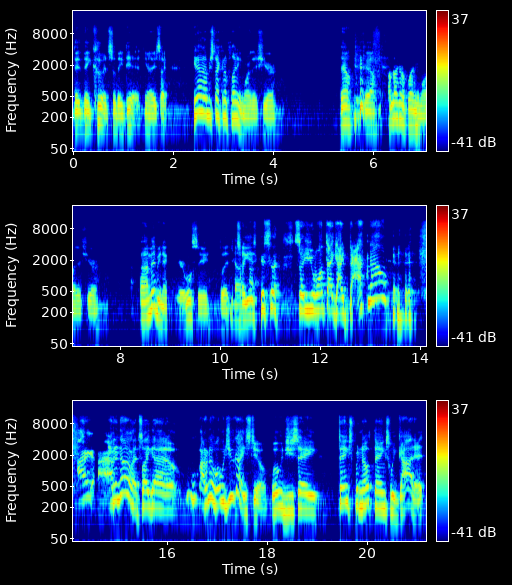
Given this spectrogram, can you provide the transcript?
they, they could so they did you know it's like you know what, i'm just not going to play anymore this year yeah yeah i'm not going to play anymore this year uh, maybe next year, we'll see. But yeah. so, you, so you want that guy back now? I I don't know. It's like uh, I don't know. What would you guys do? What would you say? Thanks, but no thanks. We got it.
